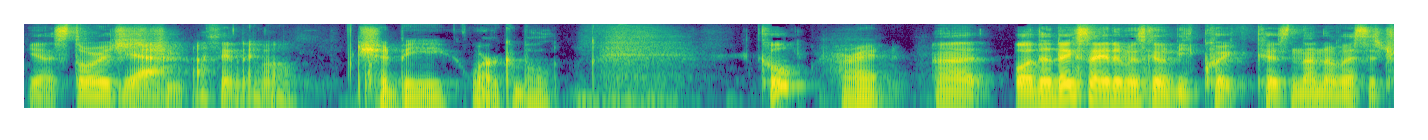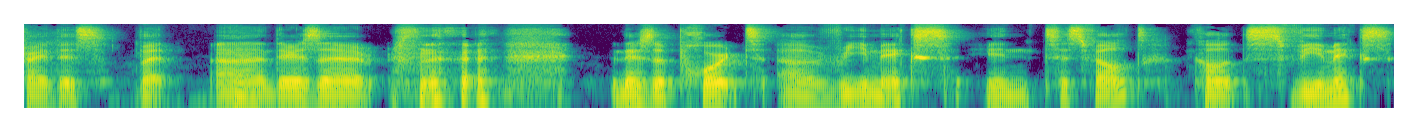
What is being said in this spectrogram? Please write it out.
Yeah, storage. Yeah, I think they will. Should be workable. Cool. All right. Uh, well, the next item is going to be quick because none of us has tried this. But uh, hmm. there's a there's a port of Remix into Svelte called Svemix,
